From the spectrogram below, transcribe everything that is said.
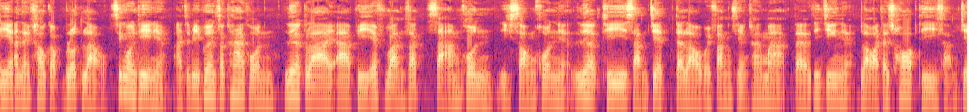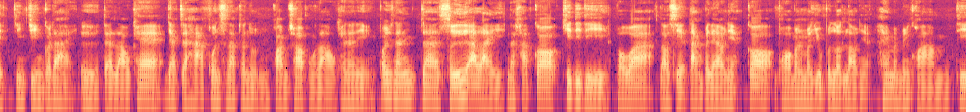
นี้อันไหนเข้ากับรถเรา ซึ่งบางทีเนี่ยอาจจะมีเพื่อนสัก 5 คน เลือกลาย RPF1 สัก 3 คน อีก 2 คนเนี่ยเลือก TE37 แต่เราไปฟังเสียงข้างมาก แต่จริงๆเนี่ยเราอาจจะชอบ TE37 จริง ๆ ก็ได้เออแต่เราแค่อยากจะหาคนสนับสนุนความชอบของเราแค่นั้นเอง เพราะฉะนั้นจะซื้ออะไรนะครับก็คิดดีๆ เพราะว่าเราเสียตังค์ไปแล้วเนี่ยก็พอมันมาอยู่บนรถเราเนี่ยให้มันเป็นความที่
